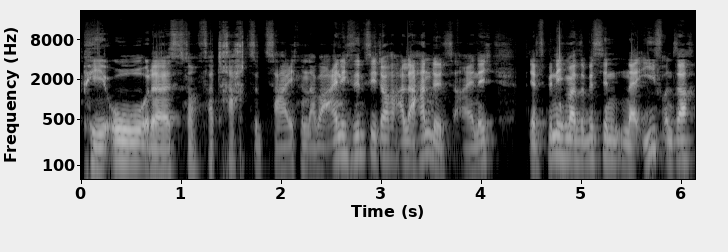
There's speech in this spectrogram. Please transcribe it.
PO oder es ist noch ein Vertrag zu zeichnen. Aber eigentlich sind sich doch alle handelseinig. Jetzt bin ich mal so ein bisschen naiv und sage,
